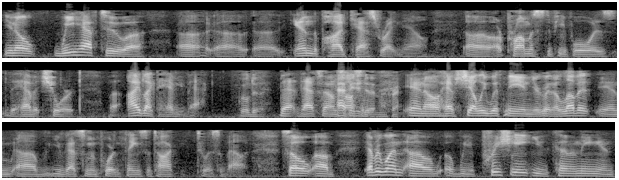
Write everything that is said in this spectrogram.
You know, we have to uh, uh, uh, end the podcast right now. Uh, our promise to people is to have it short, but I'd like to have you back. We'll do it. That that sounds Happy awesome. to do it, my friend. And I'll have Shelley with me, and you're going to love it. And uh, you've got some important things to talk to us about. So, um, everyone, uh, we appreciate you coming and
